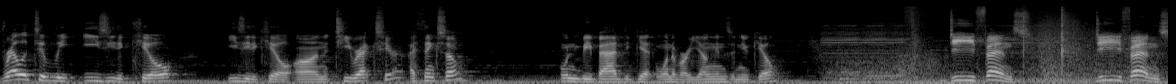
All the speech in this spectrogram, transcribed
relatively easy to kill, easy to kill on T-Rex here. I think so. Wouldn't be bad to get one of our youngins a new kill. Defense, defense.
